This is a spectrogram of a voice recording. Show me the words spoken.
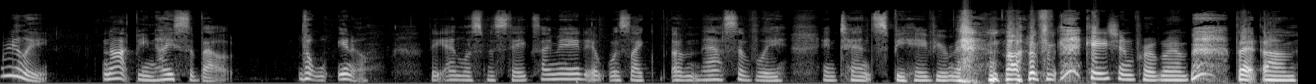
really not be nice about the, you know, the endless mistakes I made. It was like a massively intense behavior modification program. But um,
